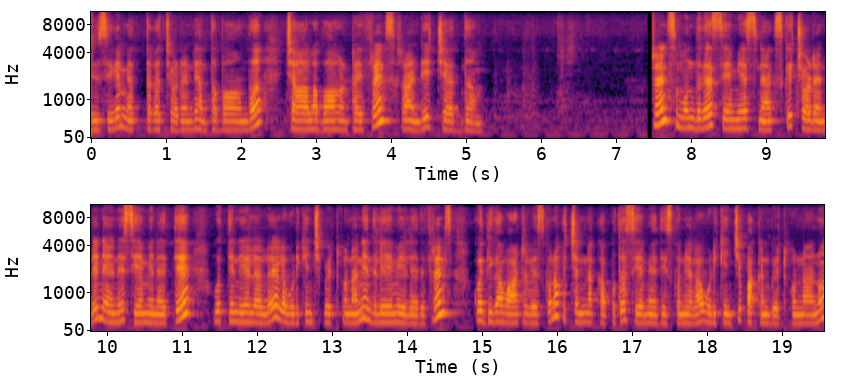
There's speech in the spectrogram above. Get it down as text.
జ్యూసీగా మెత్తగా చూడండి ఎంత బాగుందో. చాలా బాగుంటాయి ఫ్రెండ్స్. రండి చేద్దాం. ఫ్రెండ్స్ ముందుగా సేమియా స్నాక్స్కి చూడండి. నేను సేమియాని అయితే ఉత్తి నీళ్ళల్లో ఇలా ఉడికించి పెట్టుకున్నాను. ఇందులో ఏమీ లేదు ఫ్రెండ్స్. కొద్దిగా వాటర్ వేసుకొని ఒక చిన్న కప్పుతో సేమియా తీసుకొని ఇలా ఉడికించి పక్కన పెట్టుకున్నాను.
